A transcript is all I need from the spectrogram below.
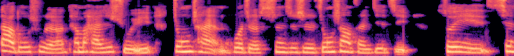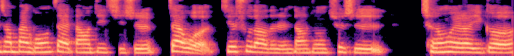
大多数人，他们还是属于中产或者甚至是中上层阶级，所以线上办公在当地，其实在我接触到的人当中，确实成为了一个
